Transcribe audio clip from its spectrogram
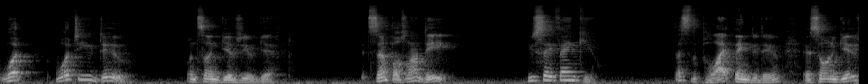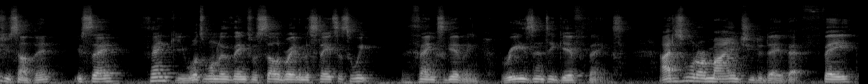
what what do you do when someone gives you a gift? It's simple. It's not deep. You say thank you. That's the polite thing to do. If someone gives you something, you say thank you. What's one of the things we're celebrating in the states this week? Thanksgiving. Reason to give thanks. I just want to remind you today that faith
